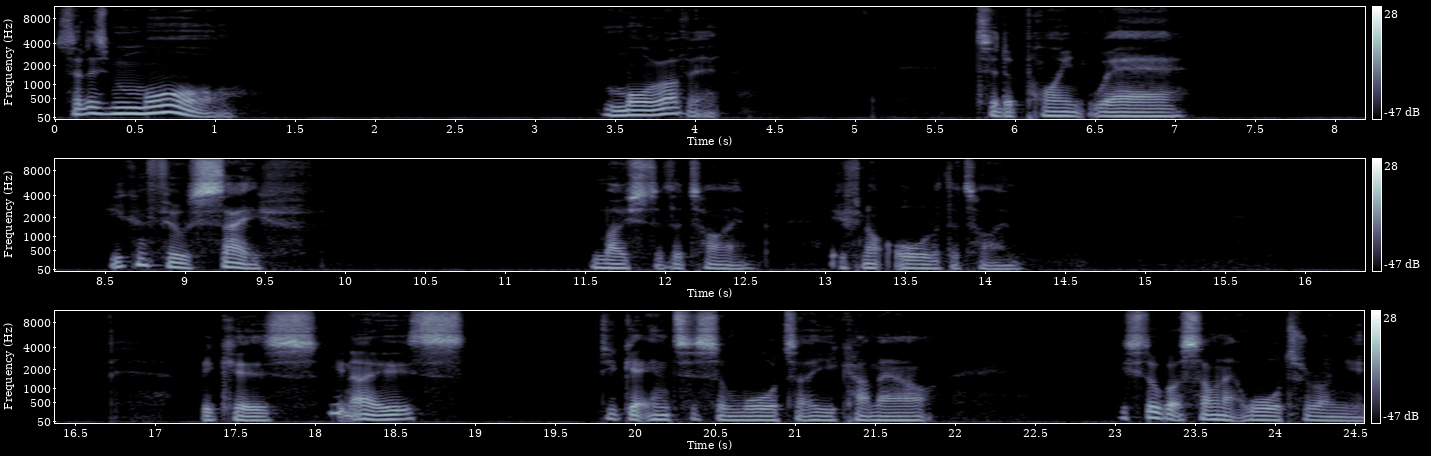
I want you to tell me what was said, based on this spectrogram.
So there's more, more of it to the point where you can feel safe most of the time, if not all of the time. Because, you know, it's, you get into some water, you come out, you still got some of that water on you.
